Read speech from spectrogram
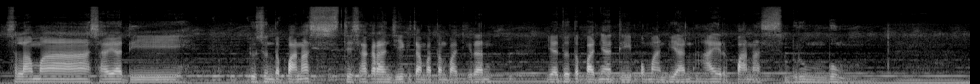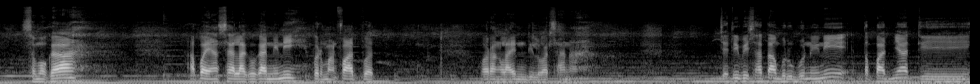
selama saya di Dusun Tepanas, Desa Keranji, Kecamatan Paciran, yaitu tepatnya di pemandian air panas Brumbung. Semoga apa yang saya lakukan ini bermanfaat buat orang lain di luar sana. Jadi wisata Brumbun ini tepatnya di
